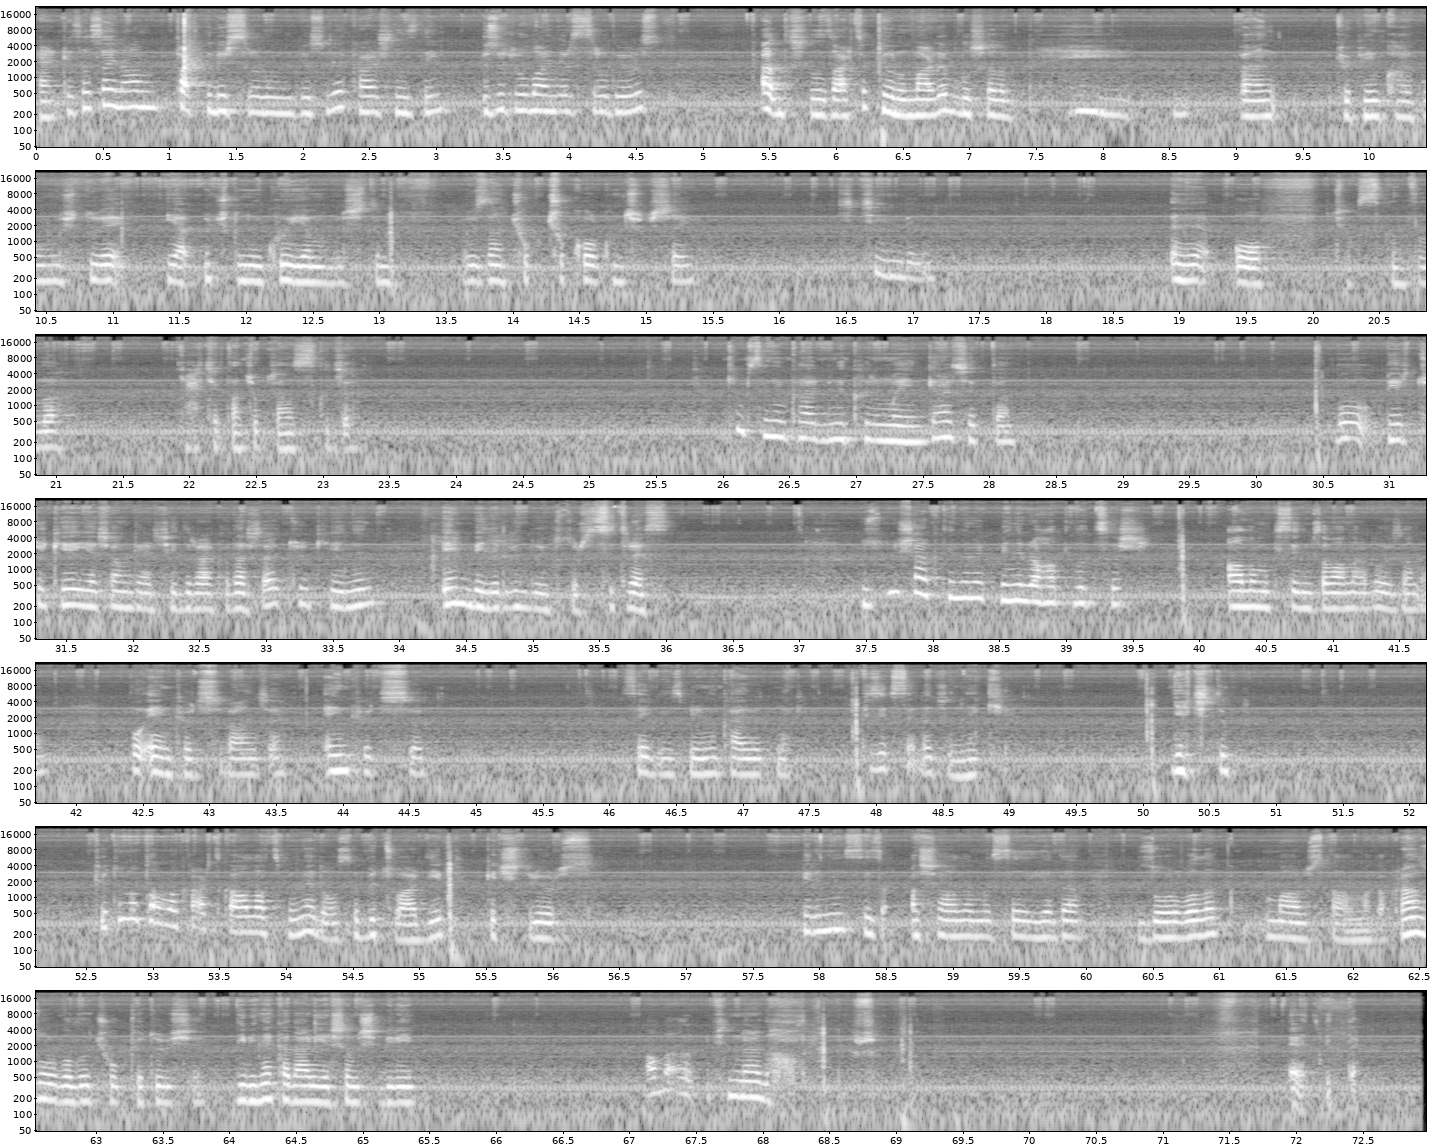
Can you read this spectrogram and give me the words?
Herkese selam. Farklı bir sıralama videosuyla karşınızdayım. Üzücü olayları sıralıyoruz. Alıştınız artık yorumlarda buluşalım. Ben köpeğim kaybolmuştu ve ya üç gün uyku uyuyamamıştım. O yüzden çok çok korkunç bir şey. Çiçeğim benim. Ee, of çok sıkıntılı. Gerçekten çok can sıkıcı. Kimsenin kalbini kırmayın gerçekten. Bu bir Türkiye yaşam gerçeğidir arkadaşlar. Türkiye'nin en belirgin duygusudur stres. Hüzünlü şarkı dinlemek beni rahatlatır. Ağlamak istediğim zamanlarda o yüzden o. Bu en kötüsü bence. En kötüsü. Sevdiğiniz birini kaybetmek. Fiziksel acı ne ki? Geçtim. Kötü not almak artık ağlatmıyor. Ne de olsa büt var deyip geçiştiriyoruz. Birinin sizi aşağılaması ya da zorbalık maruz kalmak. Akran zorbalığı çok kötü bir şey. Dibine kadar yaşamış biriyim. Ama filmlerde ağlayamıyorum. Evet bitti.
